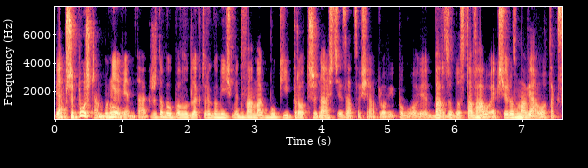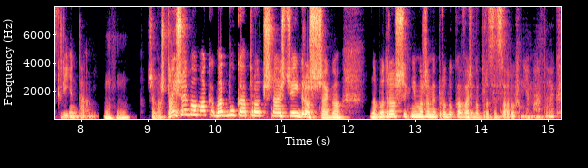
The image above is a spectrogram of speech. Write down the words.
ja przypuszczam, bo nie wiem, tak, że to był powód, dla którego mieliśmy dwa MacBooki Pro 13, za co się Apple'owi po głowie bardzo dostawało, jak się rozmawiało tak z klientami. Mhm. Że masz tańszego Mac MacBooka Pro 13 i droższego. No bo droższych nie możemy produkować, bo procesorów nie ma, tak?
